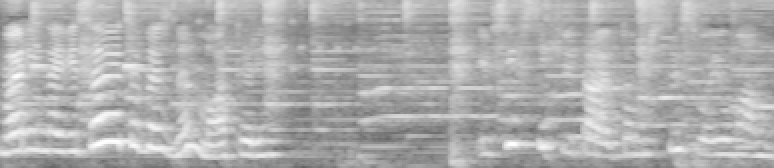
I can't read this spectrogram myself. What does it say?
Маріна, вітаю тебе з Днем Матері. І всіх всіх вітаю, в тому числі свою маму.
